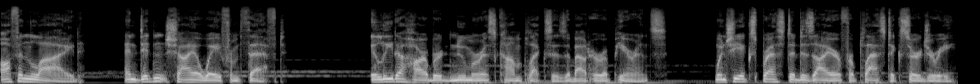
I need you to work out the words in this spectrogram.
often lied, and didn't shy away from theft. Elita harbored numerous complexes about her appearance. When she expressed a desire for plastic surgery,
